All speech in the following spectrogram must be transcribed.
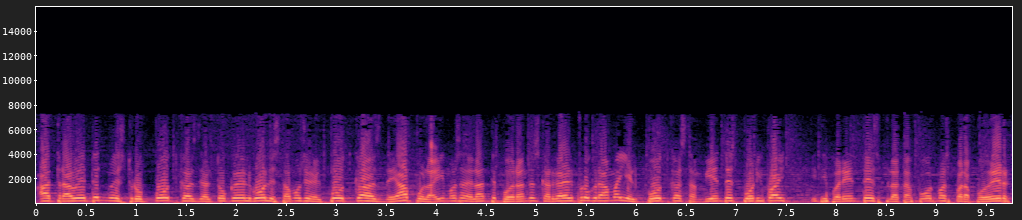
a través de nuestro podcast de Al Toque del Gol. Estamos en el podcast de Apple. Ahí más adelante podrán descargar el programa y el podcast también de Spotify y diferentes plataformas para poder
